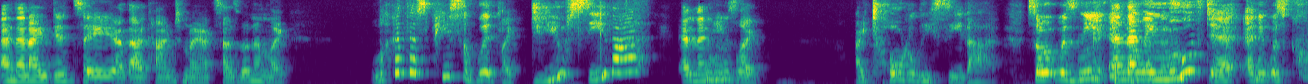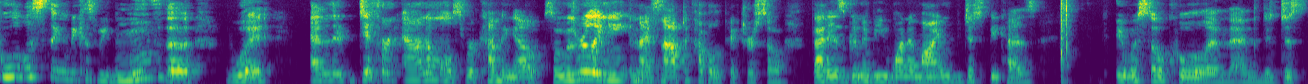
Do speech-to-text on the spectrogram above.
and then i did say at that time to my ex-husband i'm like look at this piece of wood like do you see that and then he's like i totally see that so it was neat and then we moved it and it was coolest thing because we moved the wood and the different animals were coming out so it was really neat and i snapped a couple of pictures so that is going to be one of mine just because it was so cool and and it just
